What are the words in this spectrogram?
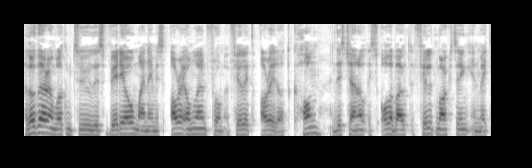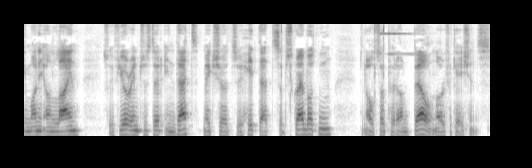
Hello there and welcome to this video. My name is Are Omland from affiliateare.com and this channel is all about affiliate marketing and making money online. So if you're interested in that, make sure to hit that subscribe button and also put on bell notifications.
